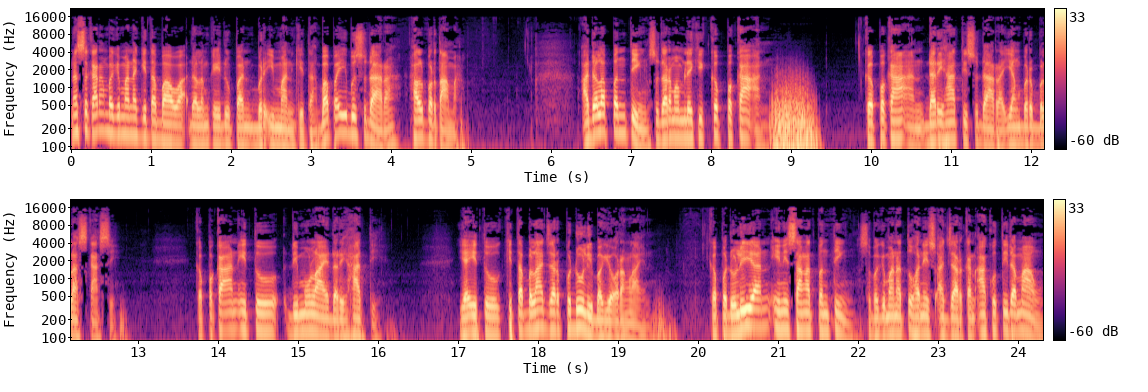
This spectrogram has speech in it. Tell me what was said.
Nah sekarang bagaimana kita bawa dalam kehidupan beriman kita? Bapak ibu saudara, hal pertama. Adalah penting saudara memiliki kepekaan. Kepekaan dari hati saudara yang berbelas kasih. Kepekaan itu dimulai dari hati, yaitu kita belajar peduli bagi orang lain. Kepedulian ini sangat penting, sebagaimana Tuhan Yesus ajarkan, aku tidak mau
